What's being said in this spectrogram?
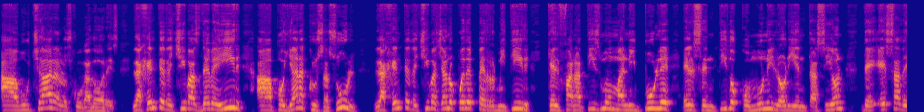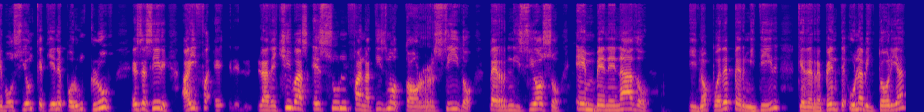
a abuchar a los jugadores. La gente de Chivas debe ir a apoyar a Cruz Azul la gente de Chivas ya no puede permitir que el fanatismo manipule el sentido común y la orientación de esa devoción que tiene por un club. Es decir, hay, eh, la de Chivas es un fanatismo torcido, pernicioso, envenenado, y no puede permitir que de repente una victoria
